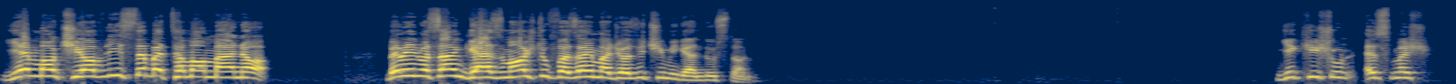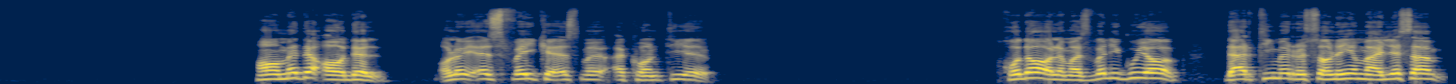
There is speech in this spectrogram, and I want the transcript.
یه ماکیاولیست به تمام معنا. ببین مثلا گزمهاش تو فضای مجازی چی میگن دوستان؟ یکیشون اسمش حامد عادل. حالا اسم فیک اسم اکانتی. خدا عالم است. ولی گویا در تیم رسانه مجلس هم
